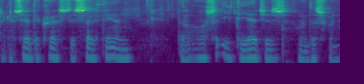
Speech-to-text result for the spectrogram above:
Like I said, the crust is so thin, they'll also eat the edges on this one.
